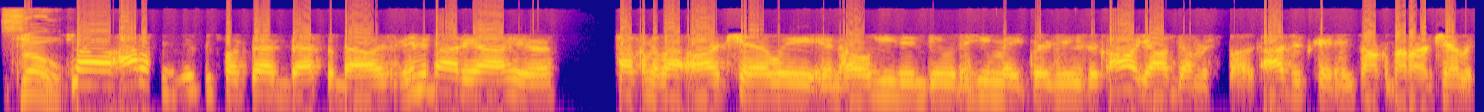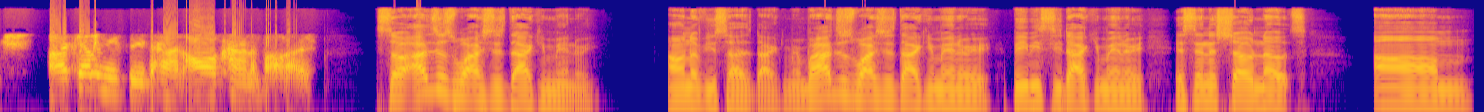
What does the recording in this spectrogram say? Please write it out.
so, No, I don't think what the fuck that that's about. If anybody out here talking about R. Kelly and oh he didn't do it and he made great music, all y'all dumb as fuck. I just can't even talk about R. Kelly. R. Kelly needs to be behind all kind of bars. so I just watched this documentary. I don't know if you saw this documentary, but I just watched this documentary, BBC documentary. It's in the show notes. Um,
